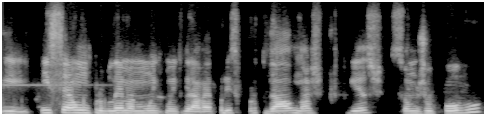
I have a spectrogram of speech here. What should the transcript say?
E isso é um problema muito, muito grave. É por isso que Portugal, nós portugueses, somos o povo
